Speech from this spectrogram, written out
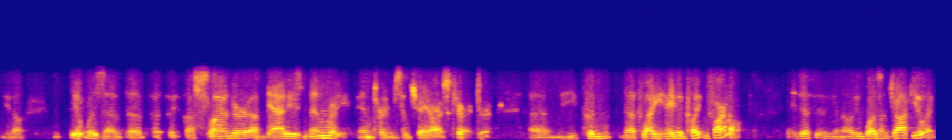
you know, it was a, a, a slander of Daddy's memory in terms of JR's character. Um, he couldn't, that's why he hated Clayton Farlow. He just, you know, he wasn't Jock Ewing.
